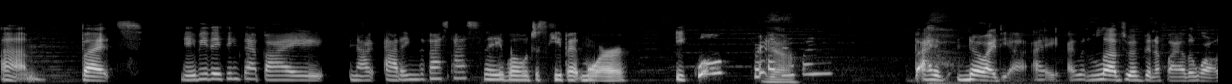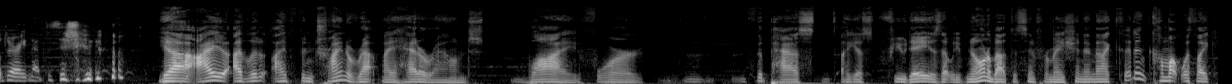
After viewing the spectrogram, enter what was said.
Um, but maybe they think that by not adding the fast pass, they will just keep it more equal for Yeah. everyone. But I have no idea. I, I would love to have been a fly on the wall during that decision. Yeah, I I've lit- I've been trying to wrap my head around why for the past I guess few days that we've known about this information, and I couldn't come up with like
